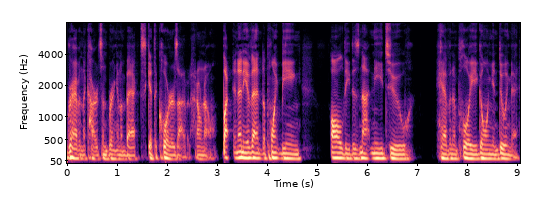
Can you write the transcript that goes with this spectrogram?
grabbing the carts and bringing them back to get the quarters out of it i don't know but in any event the point being Aldi does not need to have an employee going and doing that.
